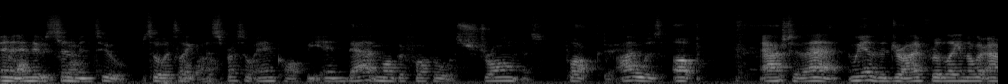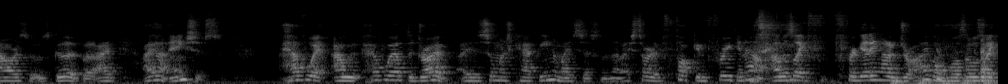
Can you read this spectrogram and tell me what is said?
and, and it was as well. cinnamon too. So it's Oh, like wow. espresso and coffee, and that motherfucker was strong as fuck. Damn. I was up after that. We had to drive for like another hour, so it was good. But I I got anxious. Halfway, I was halfway up the drive. I had so much caffeine in my system that I started fucking freaking out. I was like f- forgetting how to drive almost. I was like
